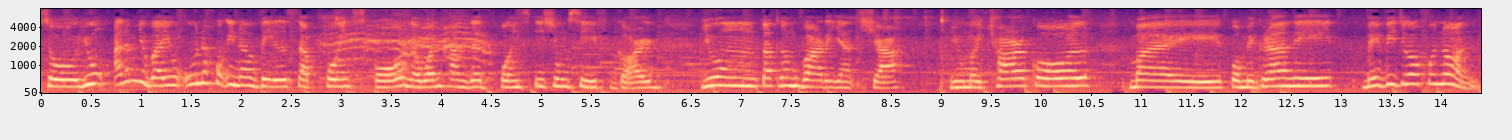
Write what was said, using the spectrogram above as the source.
So, yung, alam nyo ba, yung una kong in-avail sa points ko na 100 points is yung safeguard. Yung tatlong variant siya. Yung may charcoal, may pomegranate. May video ako nun.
